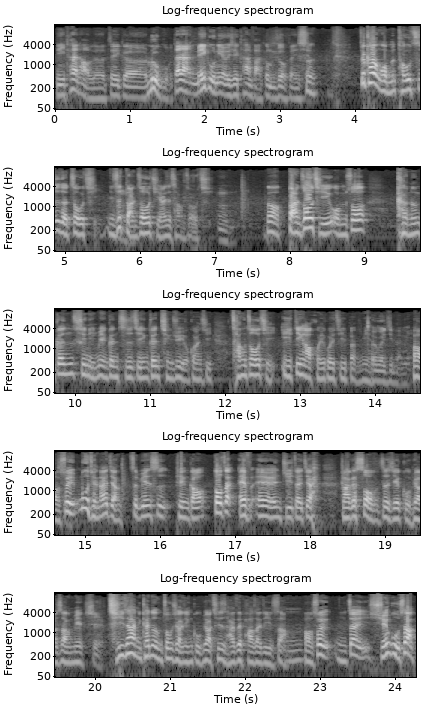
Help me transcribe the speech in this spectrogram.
你看好的这个入股。当然，美股你有一些看法，跟我们做分析。是，就看我们投资的周期，你是短周期还是长周期？嗯，那短周期我们说可能跟心里面、跟资金、跟情绪有关系，长周期一定要回归基本面。回归基本面哦，所以目前来讲，这边是偏高，都在 FANG 再加 Microsoft 这些股票上面。是，其他你看这种中小型股票，其实还在趴在地上。哦，所以你在选股上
